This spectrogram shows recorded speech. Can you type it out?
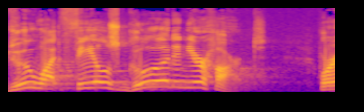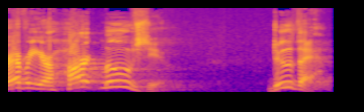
Do what feels good in your heart. Wherever your heart moves you, do that,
